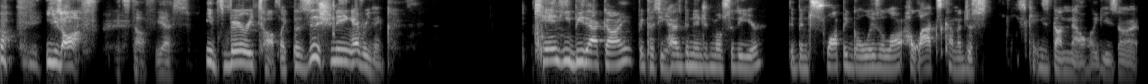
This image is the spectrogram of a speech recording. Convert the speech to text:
he's off. It's tough. Yes. It's very tough, like positioning, everything. Can he be that guy? Because he has been injured most of the year. They've been swapping goalies a lot. Halak's kind of just he's, he's done now. Like he's not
